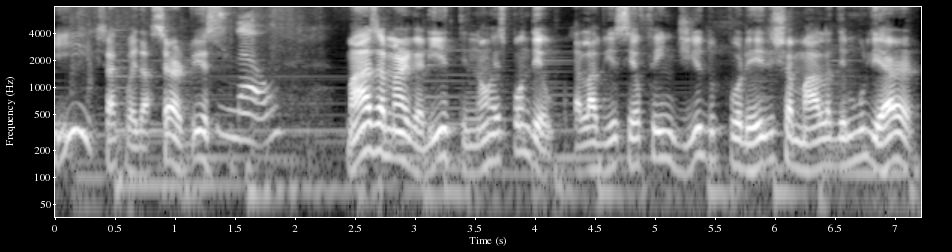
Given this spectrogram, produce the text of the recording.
Ih, será que vai dar certo isso? Não. Mas a Margarita não respondeu. Ela havia se ofendido por ele chamá-la de mulher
